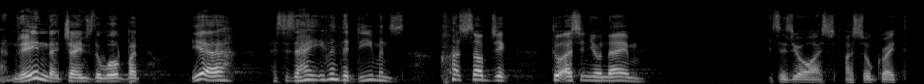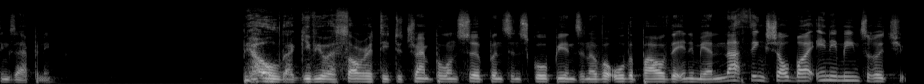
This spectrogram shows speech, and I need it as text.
And then they changed the world. But yeah, he says, hey, even the demons are subject to us in your name. He says, Yo, I, I saw great things happening. Behold, I give you authority to trample on serpents and scorpions and over all the power of the enemy, and nothing shall by any means hurt you.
